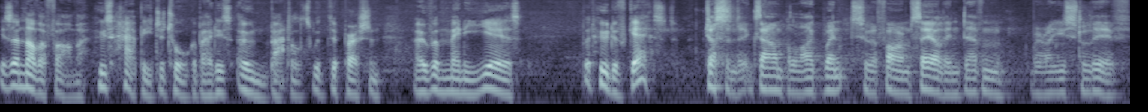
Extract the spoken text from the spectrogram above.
is another farmer who's happy to talk about his own battles with depression over many years. But who'd have guessed? Just as an example, I went to a farm sale in Devon, where I used to live,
